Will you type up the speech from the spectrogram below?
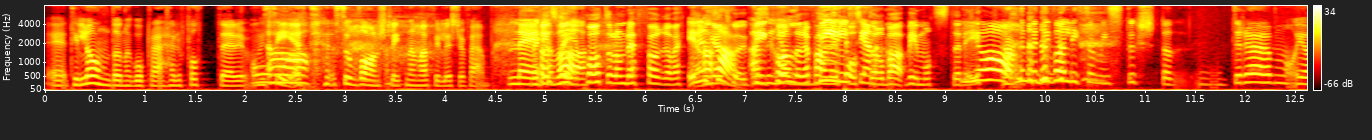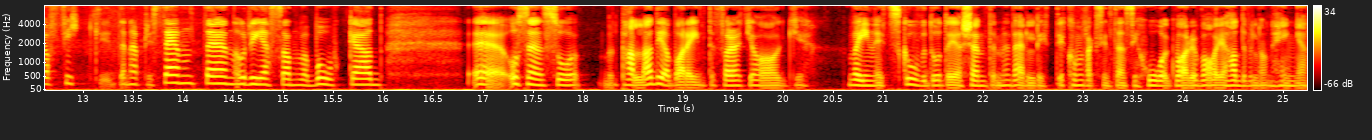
eh, till London och gå på det här Harry Potter museet. Så barnsligt när man fyller 25. Nej, Men det var- vi pratade om det förra veckan. Är det Jag sant? tror- Vi Alltså, jag kollade på Harry Potter gärna- och bara vi måste dit. Ja, nej, men det var liksom min största dröm och jag fick den här presenten och resan var bokad. Eh, och sen så pallade jag bara inte för att jag var inne i ett skov då där jag kände mig väldigt, jag kommer faktiskt inte ens ihåg vad det var, jag hade väl någon hänga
